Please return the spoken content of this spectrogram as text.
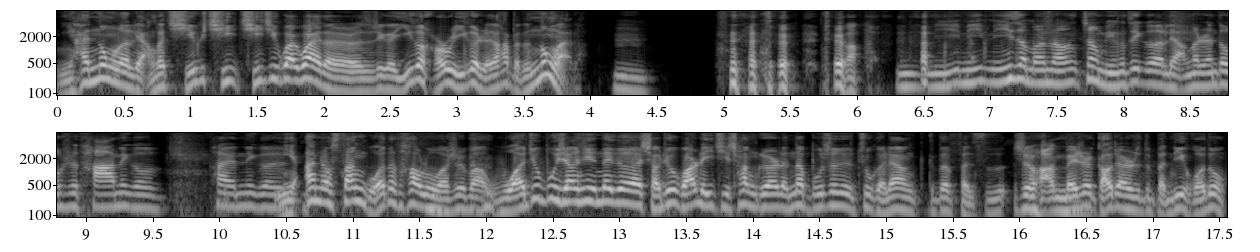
你还弄了两个奇奇奇奇怪怪的这个一个猴一个人，还把他弄来了，嗯，对对吧？你你你你怎么能证明这个两个人都是他那个派那个？你按照三国的套路啊，是吧？我就不相信那个小酒馆里一起唱歌的，那不是诸葛亮的粉丝，是吧？没事搞点本地活动，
